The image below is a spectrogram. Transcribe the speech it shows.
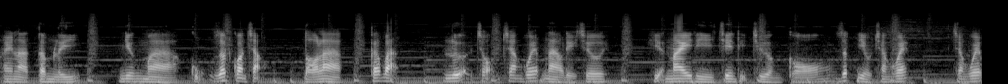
hay là tâm lý nhưng mà cũng rất quan trọng. Đó là các bạn lựa chọn trang web nào để chơi. Hiện nay thì trên thị trường có rất nhiều trang web trang web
